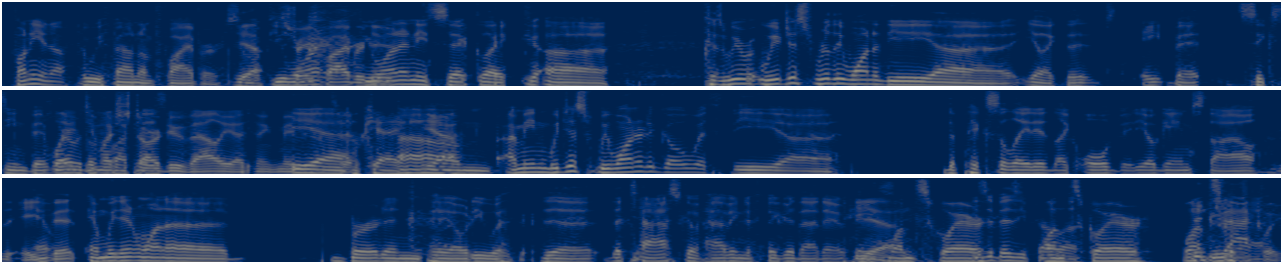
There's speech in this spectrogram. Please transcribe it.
funny enough, who we found on Fiverr. So Yeah, if you want Fiverr if you dude. want any sick like uh because we were we just really wanted the uh yeah like the eight bit, sixteen bit, Playing whatever too the much fuck it is. Stardew Valley, I think. Maybe Yeah. that's it. okay yeah Um I mean we just we wanted to go with the uh the pixelated like old video game style. Is it And- 8 bit? And, we didn't want to burden peyote with the the task of having to figure that out. Yeah. one square He's a busy fella. one square one Exactly.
